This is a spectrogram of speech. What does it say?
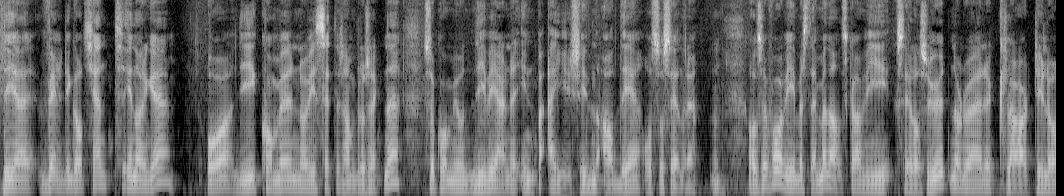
De er veldig godt kjent i Norge. Og de kommer, når vi setter sammen prosjektene, så kommer jo de vil gjerne inn på eiersiden av det også senere. Og så får vi bestemme, da. Skal vi selge oss ut når du er klar til å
